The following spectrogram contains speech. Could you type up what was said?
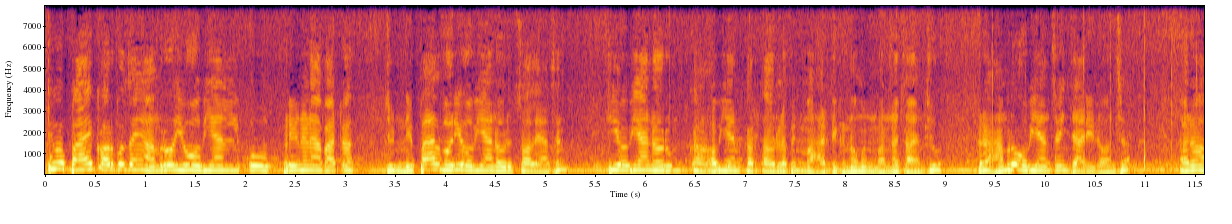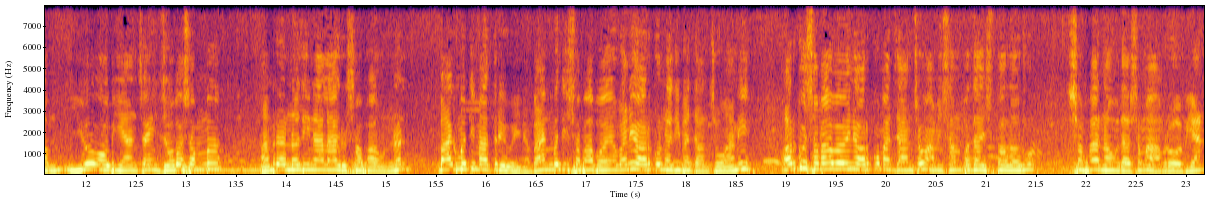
त्यो बाहेक अर्को चाहिँ हाम्रो यो अभियानको प्रेरणाबाट जुन नेपालभरि अभियानहरू चलेका छन् ती अभियानहरूका अभियानकर्ताहरूलाई पनि म हार्दिक नमन भन्न चाहन्छु। र हाम्रो अभियान चाहिँ जारी रहन्छ। र यो अभियान चाहिँ जबसम्म हाम्रा नदीनालाहरू सफा हुन्नन् बागमती मात्रै होइन। बागमती सफा भयो भने अर्को नदीमा जान्छौँ हामी। अर्को सफा भयो भने अर्कोमा जान्छौँ। हामी सम्पदा स्थलहरू सफा नहुँदासम्म हाम्रो अभियान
